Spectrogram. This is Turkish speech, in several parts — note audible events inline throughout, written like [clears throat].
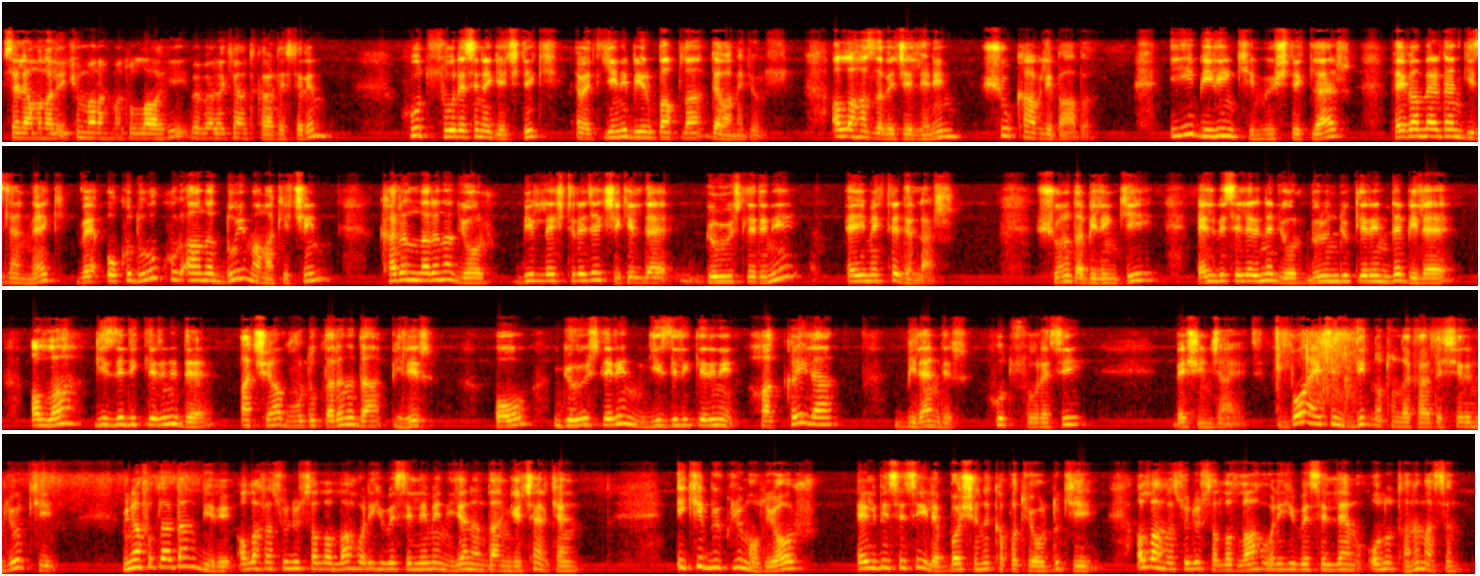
Selamun Aleyküm ve Rahmetullahi ve Berekatü kardeşlerim. Hud suresine geçtik. Evet yeni bir babla devam ediyoruz. Allah Azze ve Celle'nin şu kavli babı. İyi bilin ki müşrikler peygamberden gizlenmek ve okuduğu Kur'an'ı duymamak için karınlarına diyor birleştirecek şekilde göğüslerini eğmektedirler. Şunu da bilin ki elbiselerine diyor büründüklerinde bile Allah gizlediklerini de açığa vurduklarını da bilir. O göğüslerin gizliliklerini hakkıyla bilendir. Hud suresi 5. ayet. Bu ayetin dipnotunda kardeşlerim diyor ki münafıklardan biri Allah Resulü sallallahu aleyhi ve sellemin yanından geçerken iki büklüm oluyor elbisesiyle başını kapatıyordu ki Allah Resulü sallallahu aleyhi ve sellem onu tanımasın.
